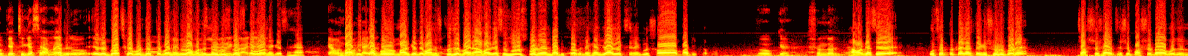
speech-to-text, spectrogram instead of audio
ওকে ঠিক আছে আমরা একটু এর গজ কাপড় দেখতে এগুলো আমাদের লেডিস কাপড় গজ কাপড় অনেক আছে হ্যাঁ। বাটিক কাপড় মার্কেটে মানুষ খুঁজে পায় না। আমার কাছে হিউজ পরিমাণ বাটিক পাবেন এখানে যা দেখছেন এগুলো সব বাটিক কাপড়। ওকে সুন্দর। আমার কাছে পঁচাত্তর টাকা থেকে শুরু করে চারশো সাড়ে চারশো পাঁচশো টাকা পর্যন্ত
